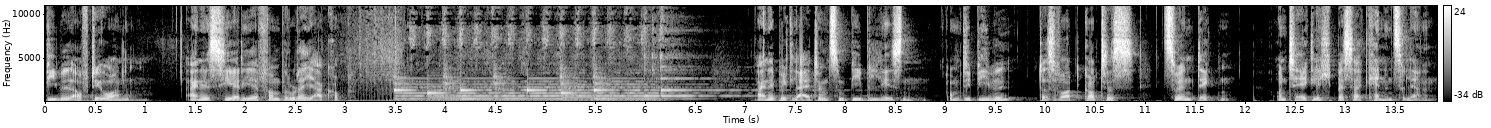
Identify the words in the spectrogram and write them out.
Bibel auf die Ohren. Eine Serie von Bruder Jakob. Eine Begleitung zum Bibellesen, um die Bibel, das Wort Gottes, zu entdecken und täglich besser kennenzulernen.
